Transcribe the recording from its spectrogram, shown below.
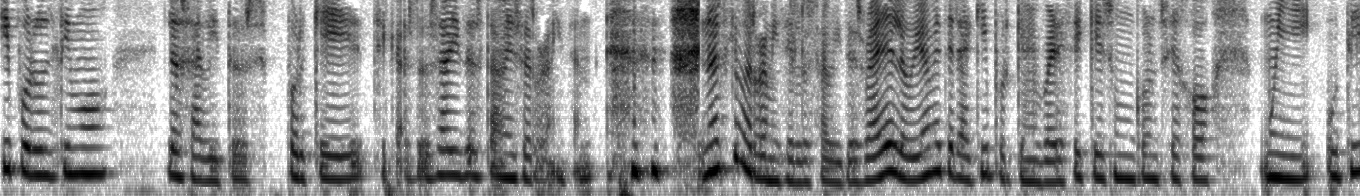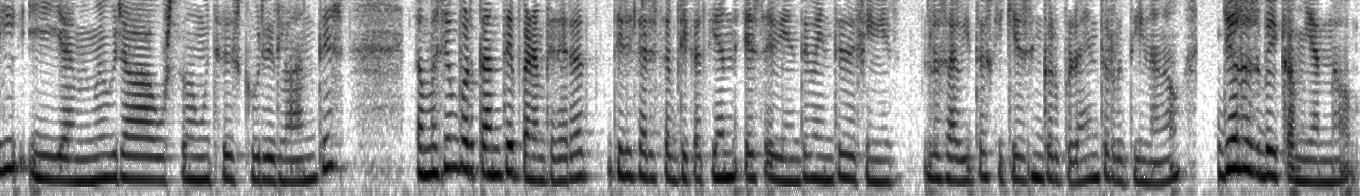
Y por último, los hábitos, porque chicas, los hábitos también se organizan. no es que me organicen los hábitos, ¿vale? Lo voy a meter aquí porque me parece que es un consejo muy útil y a mí me hubiera gustado mucho descubrirlo antes. Lo más importante para empezar a utilizar esta aplicación es evidentemente definir los hábitos que quieres incorporar en tu rutina, ¿no? Yo los voy cambiando.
